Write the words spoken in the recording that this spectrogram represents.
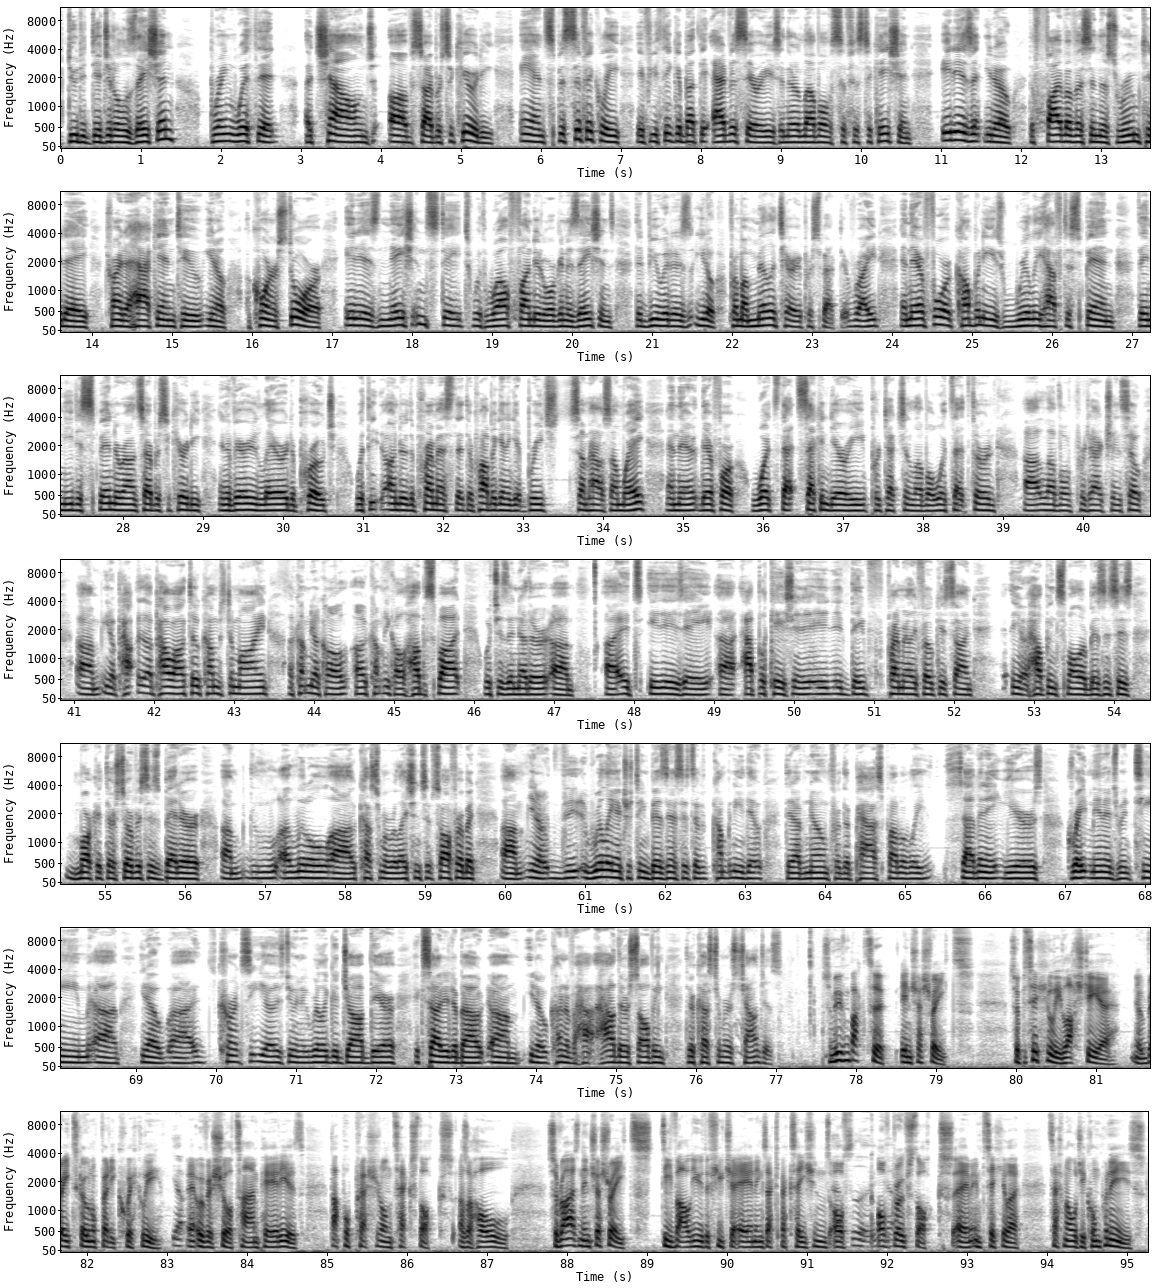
due to digitalization bring with it a challenge of cybersecurity. And specifically, if you think about the adversaries and their level of sophistication, it isn't, you know, the five of us in this room today trying to hack into, you know, a corner store. It is nation states with well funded organizations that view it as, you know, from a military perspective, right? And therefore, companies really have to spend, they need to spend around cybersecurity in a very layered approach with the under the premise that they're probably going to get breached somehow, some way. And therefore, what's that secondary protection level? What's that third uh, level of protection. So, um, you know, pa- uh, Palo Alto comes to mind. A company called a company called HubSpot, which is another um, uh, it's it is a uh, application. It, it, they've primarily focus on you know helping smaller businesses market their services better um, a little uh, customer relationship software but um, you know the really interesting business it's a company that that i've known for the past probably seven eight years great management team uh, you know uh, current ceo is doing a really good job there excited about um, you know kind of how, how they're solving their customers challenges so moving back to interest rates so particularly last year, you know, rates going up very quickly yep. uh, over a short time period, that put pressure on tech stocks as a whole. So rising interest rates devalue the future earnings expectations of, of growth stocks, um, in particular technology companies.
